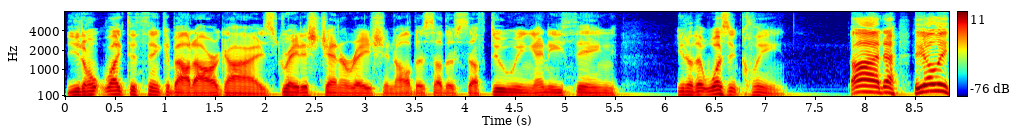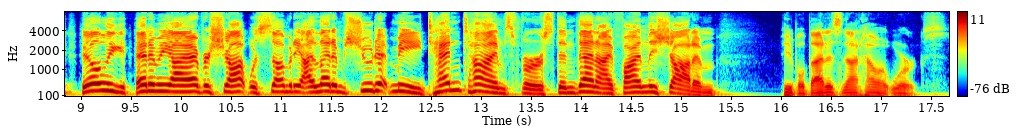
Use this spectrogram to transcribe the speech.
you don't like to think about our guys, greatest generation, all this other stuff, doing anything, you know, that wasn't clean. Ah, the only the only enemy I ever shot was somebody I let him shoot at me ten times first, and then I finally shot him. People, that is not how it works.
